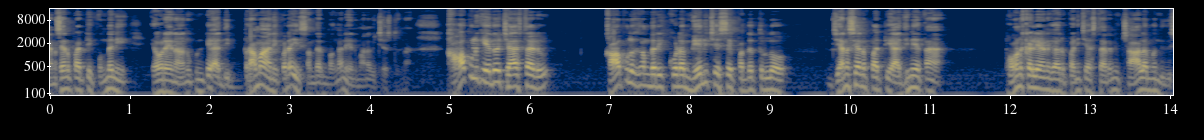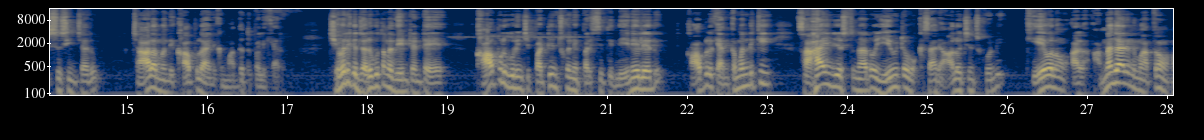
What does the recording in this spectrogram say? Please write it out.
జనసేన పార్టీకి ఉందని ఎవరైనా అనుకుంటే అది భ్రమ అని కూడా ఈ సందర్భంగా నేను మనవి చేస్తున్నాను కాపులకి ఏదో చేస్తాడు కాపులకందరికి కూడా మేలు చేసే పద్ధతుల్లో జనసేన పార్టీ అధినేత పవన్ కళ్యాణ్ గారు పనిచేస్తారని చాలామంది విశ్వసించారు. చాలామంది కాపులు ఆయనకు మద్దతు పలికారు. చివరికి జరుగుతున్నది ఏంటంటే కాపుల గురించి పట్టించుకునే పరిస్థితి లేనే లేదు. కాపులకి ఎంతమందికి సహాయం చేస్తున్నారో ఏమిటో ఒక్కసారి ఆలోచించుకోండి. కేవలం వాళ్ళ అన్నగారిని మాత్రం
